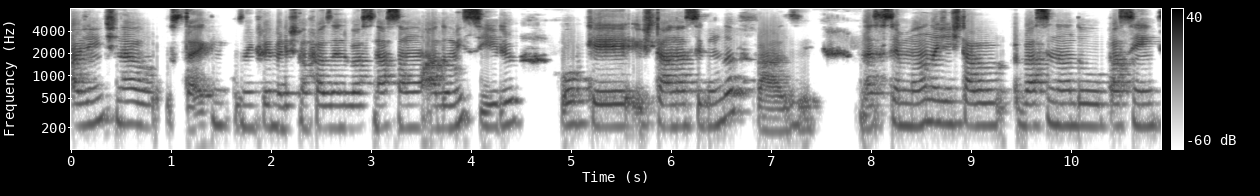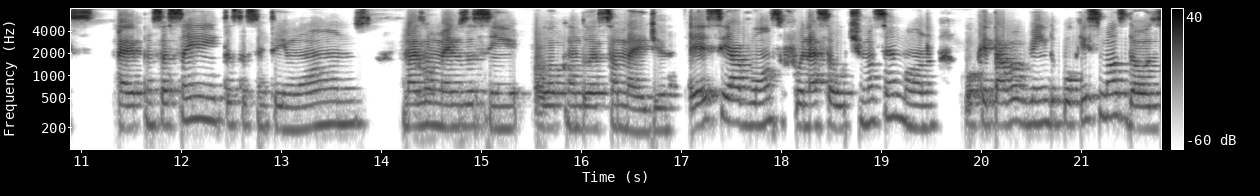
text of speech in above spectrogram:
a gente, né, os técnicos, os enfermeiros estão fazendo vacinação a domicílio porque está na segunda fase. Nessa semana a gente estava vacinando pacientes é, com 60, 61 anos, mais ou menos assim, colocando essa média. Esse avanço foi nessa última semana, porque estava vindo pouquíssimas doses,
